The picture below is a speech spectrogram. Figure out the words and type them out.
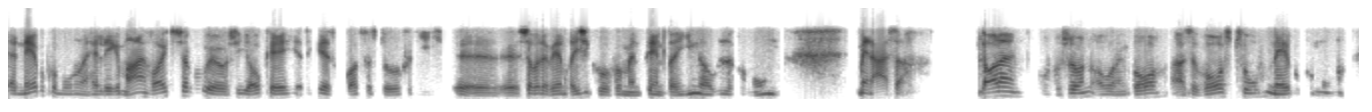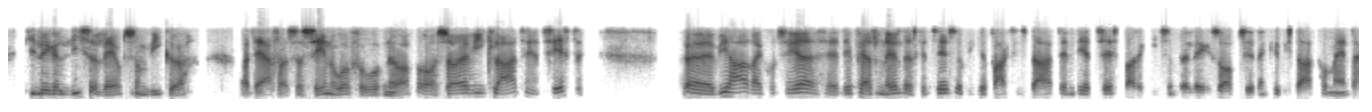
at nabokommunerne havde ligget meget højt, så kunne jeg jo sige, okay, ja, det kan jeg godt forstå, fordi øh, så vil der være en risiko for, at man pendler ind og ud af kommunen. Men altså, Lolland, Guldborgsund og Vordingborg, altså vores to nabokommuner, de ligger lige så lavt, som vi gør. Og derfor så se nu at åbne op, og så er vi klar til at teste. Øh, vi har rekrutteret øh, det personale, der skal teste, så vi kan faktisk starte den der teststrategi, som der lægges op til. Den kan vi starte på mandag,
